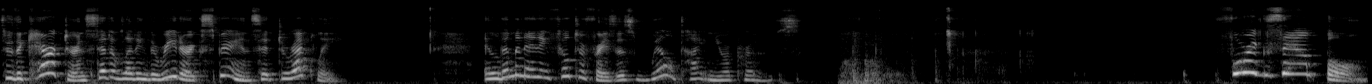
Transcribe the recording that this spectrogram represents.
through the character instead of letting the reader experience it directly. Eliminating filter phrases will tighten your prose. For example,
